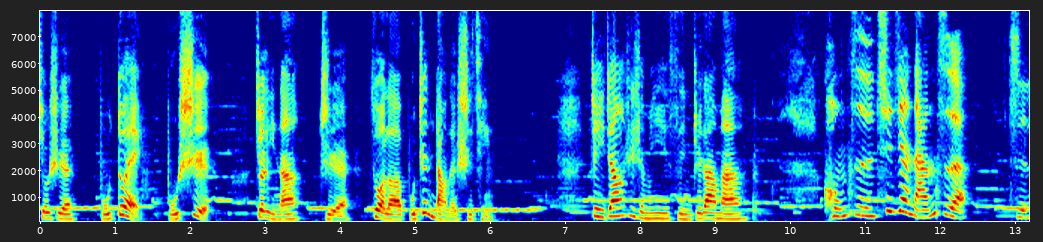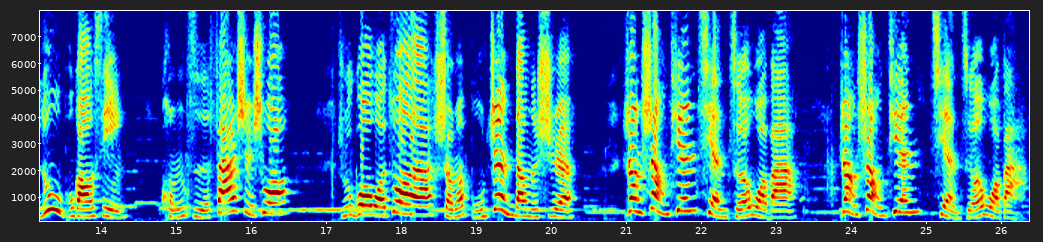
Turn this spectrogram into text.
就是不对，不是。这里呢，指做了不正当的事情。这一章是什么意思？你知道吗？孔子去见男子。子路不高兴，孔子发誓说：“如果我做了什么不正当的事，让上天谴责我吧，让上天谴责我吧。”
